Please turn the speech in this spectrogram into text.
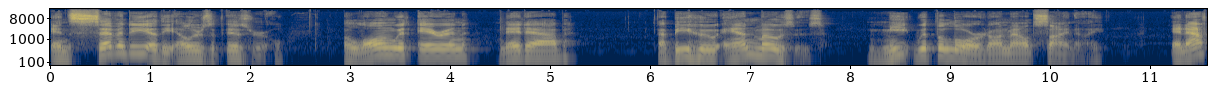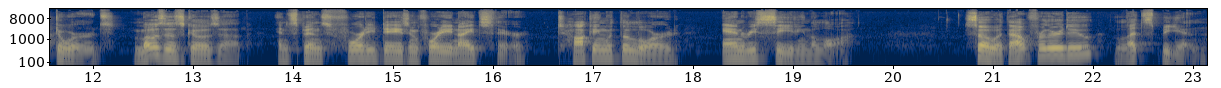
And seventy of the elders of Israel, along with Aaron, Nadab, Abihu, and Moses, meet with the Lord on Mount Sinai. And afterwards, Moses goes up and spends forty days and forty nights there, talking with the Lord and receiving the law. So, without further ado, let's begin.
